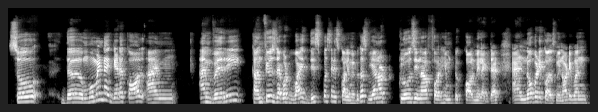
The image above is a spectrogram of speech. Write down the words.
So the moment I get a call, I'm I'm very confused about why this person is calling me because we are not close enough for him to call me like that and nobody calls me not even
